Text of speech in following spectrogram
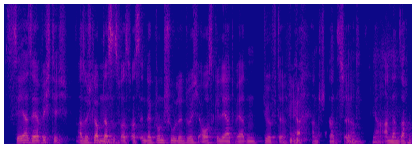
Sehr, sehr wichtig. Also ich glaube, das hm. ist was, was in der Grundschule durchaus gelehrt werden dürfte, Ja, anstatt ähm, ja, anderen Sachen.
